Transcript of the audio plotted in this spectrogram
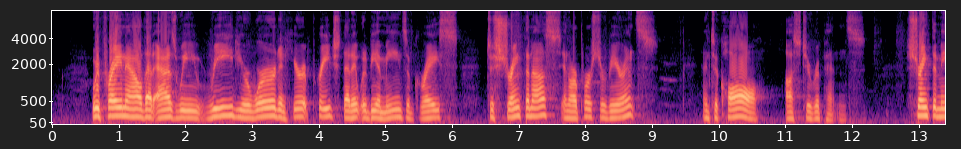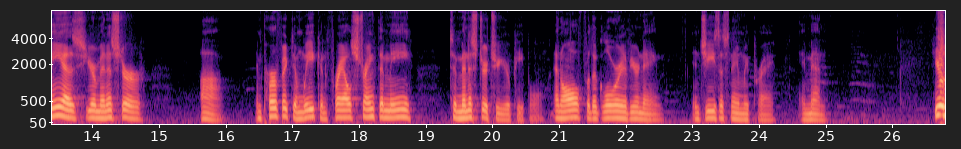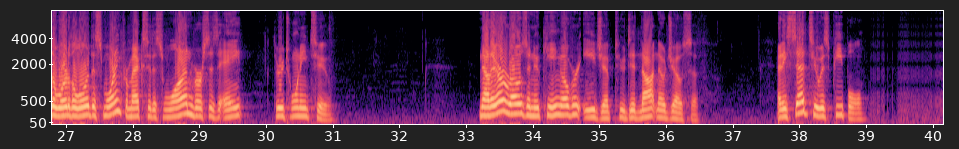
We pray now that as we read your word and hear it preached, that it would be a means of grace to strengthen us in our perseverance and to call us to repentance. Strengthen me as your minister, uh, imperfect and weak and frail. Strengthen me to minister to your people, and all for the glory of your name. In Jesus' name we pray. Amen. Hear the word of the Lord this morning from Exodus 1, verses 8 through 22. Now there arose a new king over Egypt who did not know Joseph. And he said to his people,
